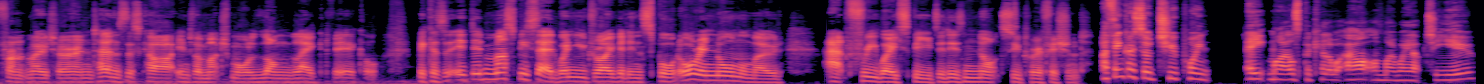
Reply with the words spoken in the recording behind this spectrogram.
front motor and turns this car into a much more long legged vehicle. Because it, it must be said, when you drive it in sport or in normal mode at freeway speeds, it is not super efficient. I think I saw 2.8 miles per kilowatt hour on my way up to you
